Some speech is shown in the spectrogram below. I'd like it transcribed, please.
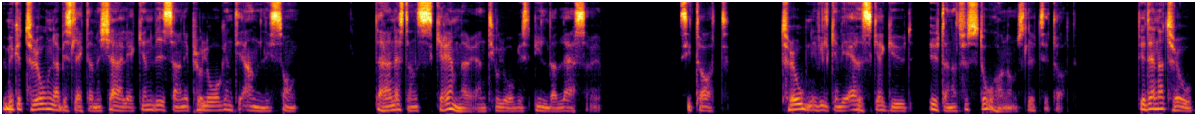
Hur mycket tron är besläktad med kärleken visar han i prologen till Andlig sång. Det här nästan skrämmer en teologiskt bildad läsare. Citat. Tron i vilken vi älskar Gud utan att förstå honom. Slutcitat. Det är denna tro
